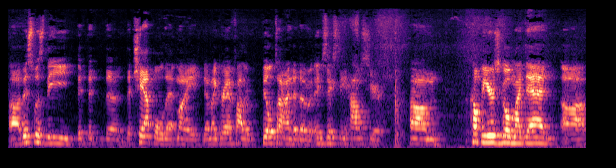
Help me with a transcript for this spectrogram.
Uh, this was the the, the the, chapel that my that my grandfather built onto the existing house here. Um, a couple years ago, my dad uh,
